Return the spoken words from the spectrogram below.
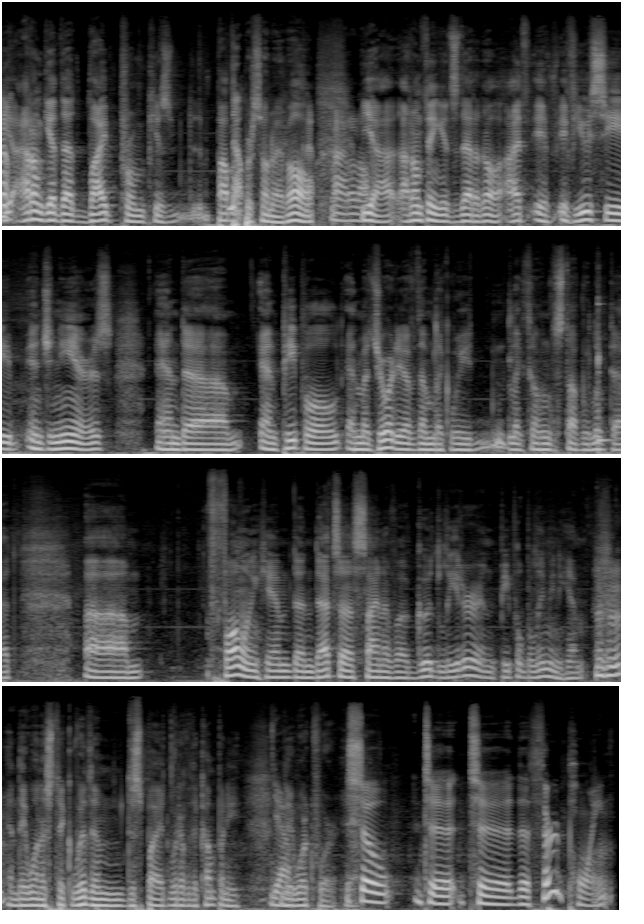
No. He, I don't get that vibe from his public No. persona at all. No, not at all. Yeah, I don't think it's that at all. I, if if you see engineers and um, and people and majority of them like we like some of the stuff we looked at um, following him, then that's a sign of a good leader and people believe in him Mhm. and they want to stick with him despite whatever the company Yeah. they work for. Yeah. So to to the third point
